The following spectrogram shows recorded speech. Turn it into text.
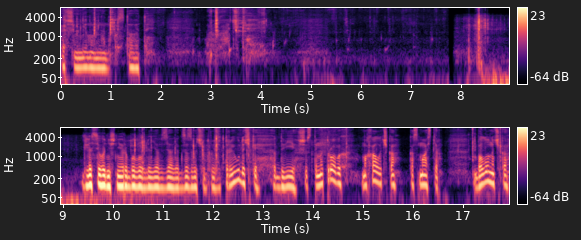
Першим ділом треба поставити Для сьогоднішньої риболовлі я взяв, як зазвичай, друзі, три удочки, дві шестиметрових, махалочка, касмастер, балоночка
